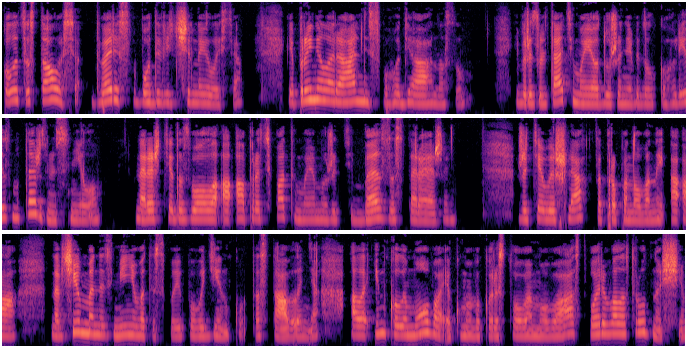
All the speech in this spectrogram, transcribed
Коли це сталося, двері свободи відчинилися. Я прийняла реальність свого діагнозу, і в результаті моє одужання від алкоголізму теж зміцніло. Нарешті я дозволила АА працювати в моєму житті без застережень. Життєвий шлях, запропонований АА, навчив мене змінювати свою поведінку та ставлення, але інколи мова, яку ми використовуємо в АА, створювала труднощі.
